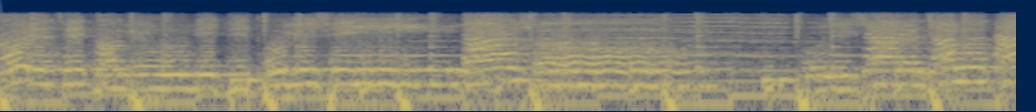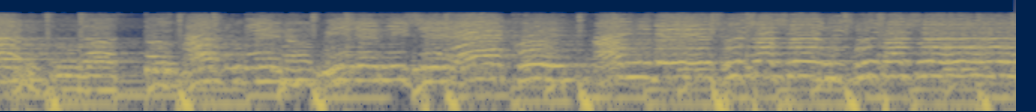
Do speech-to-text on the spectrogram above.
করেছে কমিউনিটি পুলিশিং পুলিশ আর জনতার দূরত্ব থাকবে না, মিলেমিশে এক হয়ে আনবে সুশাসন সুশাসন।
